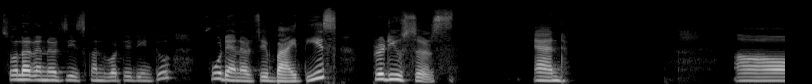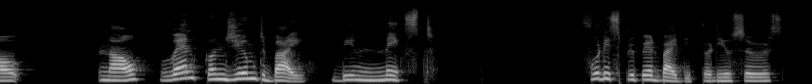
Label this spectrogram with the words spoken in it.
Solar energy is converted into food energy by these producers. And uh, now, when consumed by the next, food is prepared by the producers.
